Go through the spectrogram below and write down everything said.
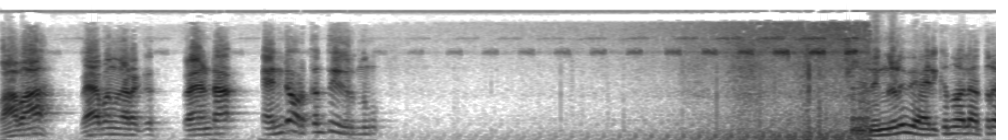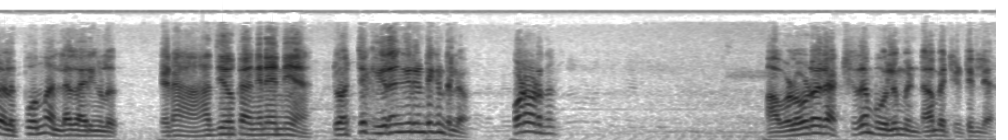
വാ വേഗം കിടക്ക്. വേണ്ട. എന്റെ ഉറക്കം തീർന്നു. നിങ്ങൾ വിചാരിക്കുന്ന പോലെ അത്ര എളുപ്പമൊന്നല്ല കാര്യങ്ങൾ. എടാ ആദ്യമൊക്കെ അങ്ങനെ തന്നെയാ. ഒറ്റ കീറം കീറിണ്ടെങ്കിണ്ടല്ലോ പോടെ അവിടുന്ന്. അവളോട് ഒരു അക്ഷരം പോലും മിണ്ടാൻ പറ്റിയിട്ടില്ല.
